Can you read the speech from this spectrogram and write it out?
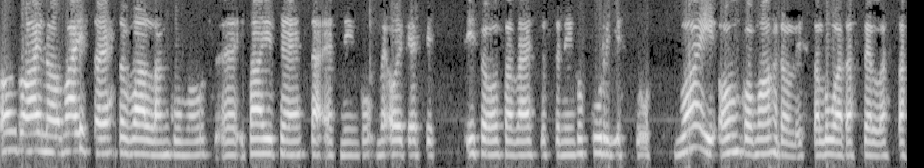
onko ainoa vaihtoehto vallankumous tai se, että, että niin kuin me oikeasti iso osa väestöstä niin kuin kurjistuu, vai onko mahdollista luoda sellaista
